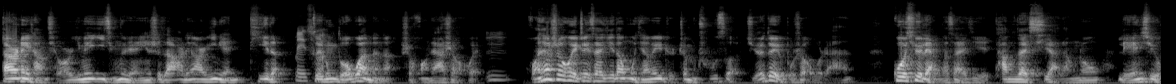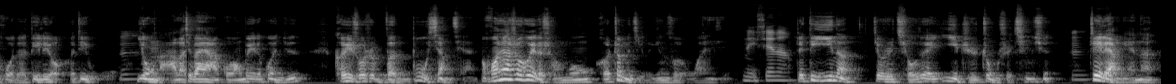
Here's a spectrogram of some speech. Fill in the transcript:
当然，那场球因为疫情的原因是在二零二一年踢的，没错最终夺冠的呢是皇家社会。嗯皇家社会这赛季到目前为止这么出色，绝对不是偶然。过去两个赛季，他们在西甲当中连续获得第六和第五嗯，又拿了西班牙国王杯的冠军，可以说是稳步向前。皇家社会的成功和这么几个因素有关系。哪些呢？这第一呢，就是球队一直重视青训嗯，这两年呢，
